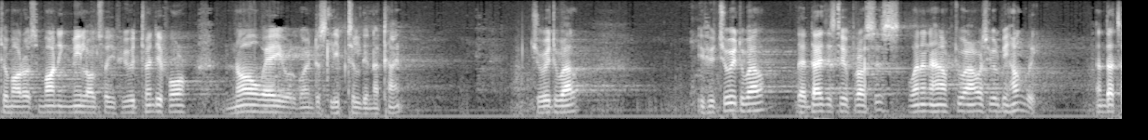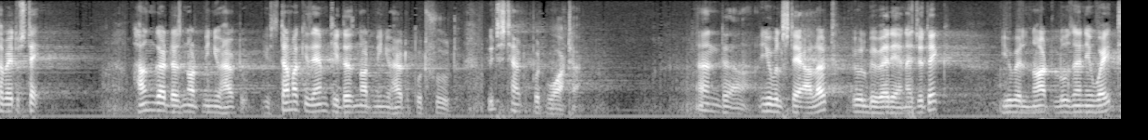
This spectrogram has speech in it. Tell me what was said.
tomorrow's morning meal also, if you eat twenty-four, no way you are going to sleep till dinner time. Chew it well. If you chew it well, the digestive process, one and a half, two hours you'll be hungry and that's a way to stay. Hunger does not mean you have to… if stomach is empty does not mean you have to put food, you just have to put water. And uh, you will stay alert, you will be very energetic, you will not lose any weight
